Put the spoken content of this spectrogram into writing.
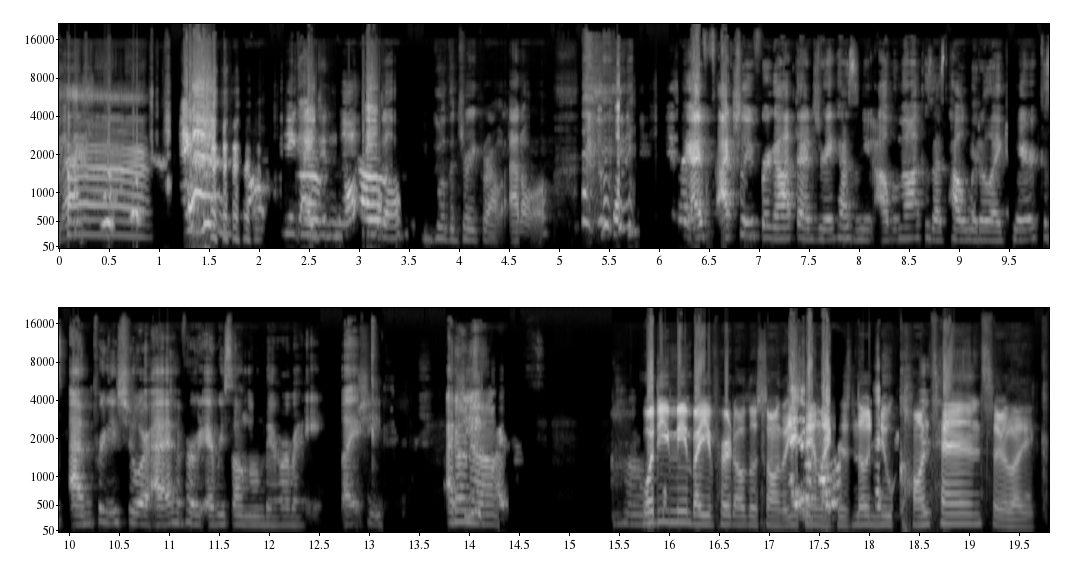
mad. I did not think I did not think I'll go the Drake route at all. like I actually forgot that Drake has a new album out because that's how little I care. Because I'm pretty sure I have heard every song on there already. Like I don't know. Uh-huh. What do you mean by you've heard all those songs? Are you saying like there's no new content or like?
